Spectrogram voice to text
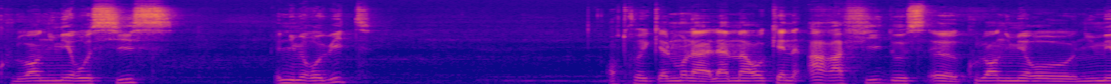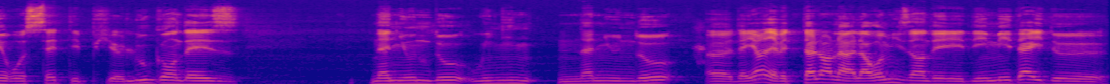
couloir numéro 6, numéro 8. On retrouve également la, la marocaine Arafi, couloir numéro, numéro 7, et puis l'ougandaise Nanyundo, Winnie Nanyundo D'ailleurs, il y avait tout à l'heure la, remise hein, des, médailles de,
